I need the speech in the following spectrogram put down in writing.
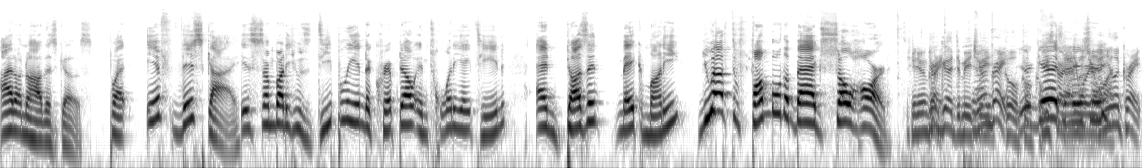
I don't know how this goes. But if this guy is somebody who's deeply into crypto in 2018 and doesn't make money, you have to fumble the bag so hard. You're doing You're great. good, Dimitri. You're doing great. Cool, You're cool, good, cool. Dimitri. You look great.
